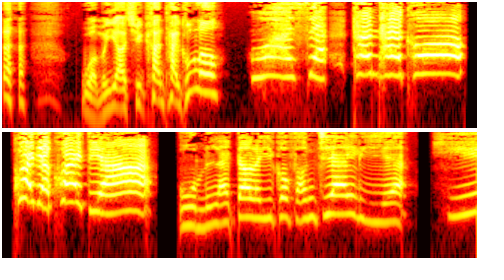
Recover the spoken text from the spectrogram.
我们要去看太空喽！哇塞，看太空！快点，快点！我们来到了一个房间里。咦，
